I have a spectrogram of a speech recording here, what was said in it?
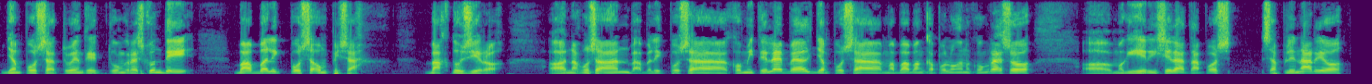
dyan po sa 20th Congress. Kundi, babalik po sa umpisa. Back to zero. Ah, na kung saan, babalik po sa committee level, dyan po sa mababang kapulungan ng Kongreso, uh, maghihiring sila, tapos sa plenaryo,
